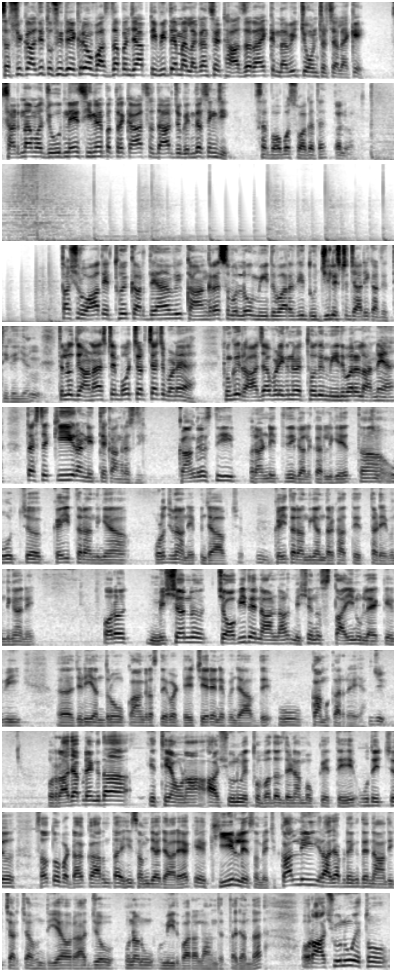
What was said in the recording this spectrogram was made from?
ਸਤਿ ਸ਼੍ਰੀ ਅਕਾਲ ਜੀ ਤੁਸੀਂ ਦੇਖ ਰਹੇ ਹੋ ਵਸਦਾ ਪੰਜਾਬ ਟੀਵੀ ਤੇ ਮੈਂ ਲਗਨ ਸੇ ਹਾਜ਼ਰ ਆ ਇੱਕ ਨਵੀਂ ਚੋਣ ਚਰਚਾ ਲੈ ਕੇ। ਸਾਡੇ ਨਾਲ ਮੌਜੂਦ ਨੇ ਸੀਨੀਅਰ ਪੱਤਰਕਾਰ ਸਰਦਾਰ ਜੋਗਿੰਦਰ ਸਿੰਘ ਜੀ। ਸਰ ਬਹੁਤ ਬਹੁਤ ਸਵਾਗਤ ਹੈ। ਧੰਨਵਾਦ ਤਾਂ ਸ਼ੁਰੂਆਤ ਇੱਥੋਂ ਹੀ ਕਰਦੇ ਆਂ ਵੀ ਕਾਂਗਰਸ ਵੱਲੋਂ ਉਮੀਦਵਾਰਾਂ ਦੀ ਦੂਜੀ ਲਿਸਟ ਜਾਰੀ ਕਰ ਦਿੱਤੀ ਗਈ ਹੈ। ਤੇ ਲੁਧਿਆਣਾ ਇਸ ਟਾਈਮ ਬਹੁਤ ਚਰਚਾ 'ਚ ਬਣਿਆ ਹੈ ਕਿਉਂਕਿ ਰਾਜਾ ਵੜਿੰਗ ਨੂੰ ਇੱਥੋਂ ਦੇ ਉਮੀਦਵਾਰ ਐਲਾਨੇ ਆ ਤਾਂ ਇਸ ਤੇ ਕੀ ਰਣਨੀਤੀ ਹੈ ਕਾਂਗਰਸ ਦੀ? ਕਾਂਗਰਸ ਦੀ ਰਣਨੀਤੀ ਦੀ ਗੱਲ ਕਰ ਲਈਏ ਤਾਂ ਉਹ ਚ ਕਈ ਤਰ੍ਹਾਂ ਦੀਆਂ ਉਲਝਣਾਂ ਨੇ ਪੰਜਾਬ 'ਚ। ਕਈ ਤਰ੍ਹਾਂ ਦੀਆਂ ਅੰਦਰ ਖਾਤੇ ਧੜੇਬੰਦੀਆਂ ਨੇ। ਔਰ ਮਿਸ਼ਨ 24 ਦੇ ਨਾਲ ਨਾਲ ਮਿਸ਼ਨ 27 ਨੂੰ ਲੈ ਕੇ ਵੀ ਜਿਹੜੀ ਅੰਦਰੋਂ ਕਾਂਗਰਸ ਦੇ ਵੱਡੇ ਚਿਹਰੇ ਨੇ ਪੰਜਾਬ ਦੇ ਉਹ ਕੰਮ ਕਰ ਰਹੇ ਆ। ਜੀ। ਔਰ ਰਾਜਾ ਪੜਿੰਗ ਦਾ ਇੱਥੇ ਆਉਣਾ ਆਸ਼ੂ ਨੂੰ ਇੱਥੋਂ ਬਦਲ ਦੇਣਾ ਮੌਕੇ ਤੇ ਉਹਦੇ 'ਚ ਸਭ ਤੋਂ ਵੱਡਾ ਕਾਰਨ ਤਾਂ ਇਹੀ ਸਮਝਿਆ ਜਾ ਰਿਹਾ ਕਿ ਅਖੀਰਲੇ ਸਮੇਂ 'ਚ ਕੱਲ ਹੀ ਰਾਜਾ ਪੜਿੰਗ ਦੇ ਨਾਂ ਦੀ ਚਰਚਾ ਹੁੰਦੀ ਹੈ ਔਰ ਅੱਜ ਉਹ ਉਹਨਾਂ ਨੂੰ ਉਮੀਦਵਾਰ ਐਲਾਨ ਦਿੱਤਾ ਜਾਂਦਾ। ਔਰ ਆਸ਼ੂ ਨੂੰ ਇੱਥੋਂ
